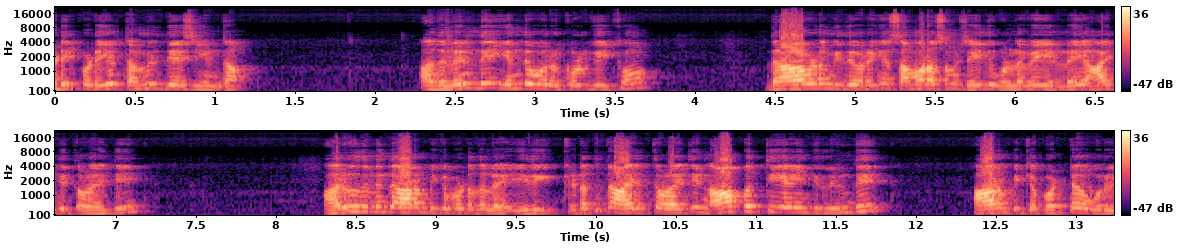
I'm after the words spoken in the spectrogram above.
அடிப்படையில் தமிழ் தேசியம்தான் அதிலிருந்து எந்த ஒரு கொள்கைக்கும் திராவிடம் இதுவரைக்கும் சமரசம் செய்து கொள்ளவே இல்லை. ஆயிரத்தி தொள்ளாயிரத்தி அறுபதுலேருந்து ஆரம்பிக்கப்பட்டதில்லை இது கிட்டத்தட்ட ஆயிரத்தி தொள்ளாயிரத்தி நாற்பத்தி ஐந்திலிருந்து ஆரம்பிக்கப்பட்ட ஒரு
